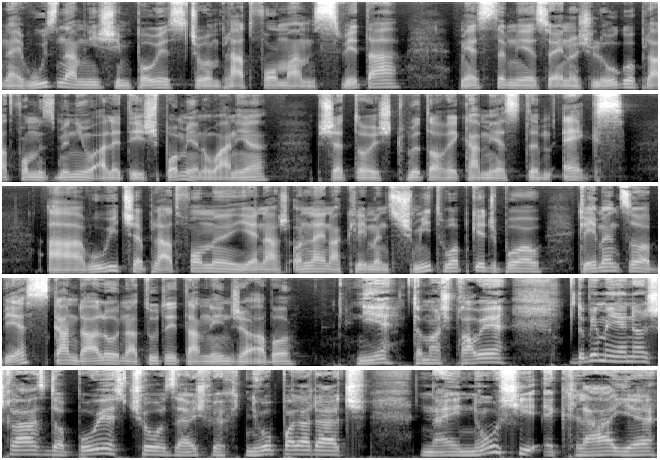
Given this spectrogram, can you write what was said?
najwuznamniejszym powieściowym platformam świata. Miestem nie jest to logo platformy zmienił, ale też pomianowanie – přetož Twitter reka miestem X. A w uwicze platformy je nasz Clemens Schmidt łopkieć był. Clemenso bez skandalu na tutaj tam ninja, abo? Nie, to masz prawie. Dobimy jenoż raz do powieszczu zajszłych dniów poladać. Najnowszy ekla je,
